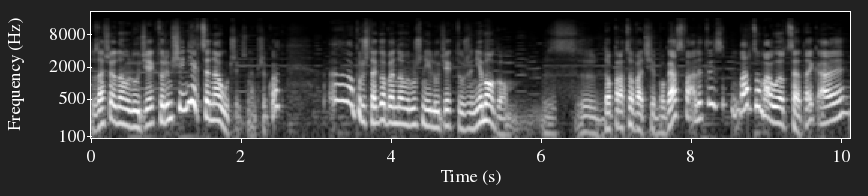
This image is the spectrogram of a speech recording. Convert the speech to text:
Bo zawsze będą ludzie, którym się nie chce nauczyć na przykład no, oprócz tego będą różni ludzie, którzy nie mogą z, dopracować się bogactwa, ale to jest bardzo mały odsetek, ale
